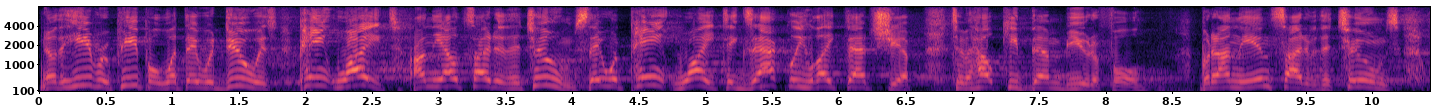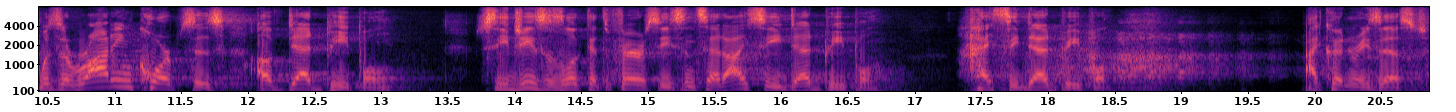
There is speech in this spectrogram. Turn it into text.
Now, the Hebrew people, what they would do is paint white on the outside of the tombs. They would paint white exactly like that ship to help keep them beautiful. But on the inside of the tombs was the rotting corpses of dead people. See, Jesus looked at the Pharisees and said, I see dead people. I see dead people. I couldn't resist.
